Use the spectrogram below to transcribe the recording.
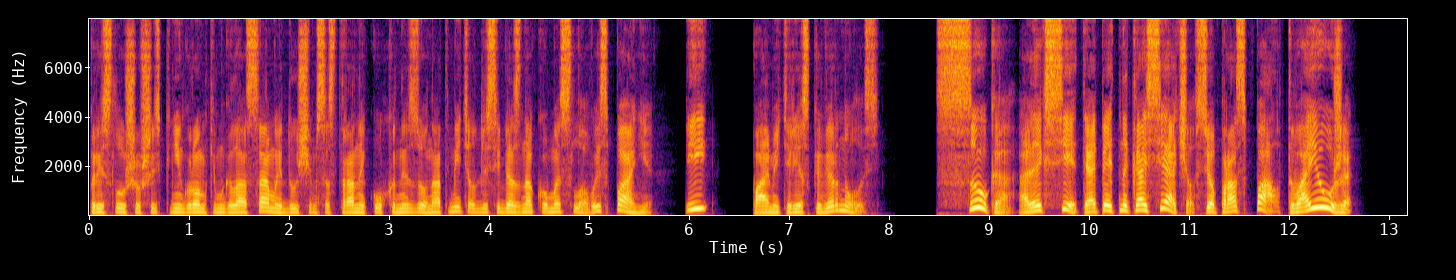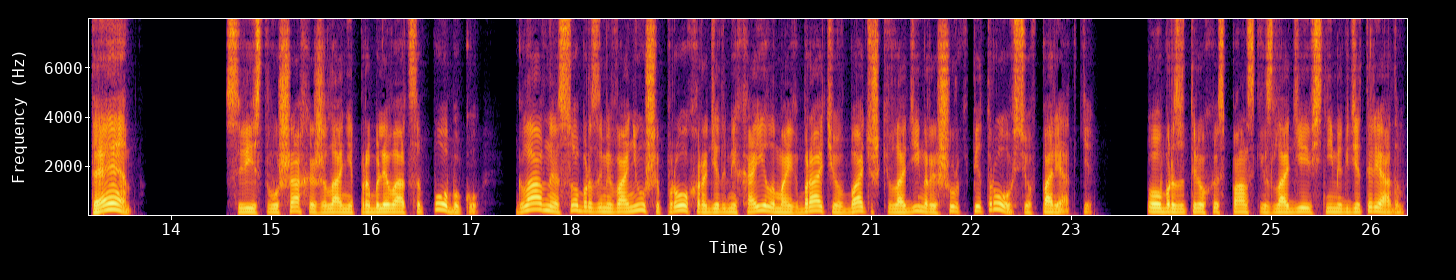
Прислушавшись к негромким голосам, идущим со стороны кухонной зоны, отметил для себя знакомое слово «Испания». И память резко вернулась. «Сука! Алексей, ты опять накосячил, все проспал. Твою же! Темп!» Свист в ушах и желание проблеваться по боку. Главное, с образами Ванюши, Прохора, деда Михаила, моих братьев, батюшки Владимира и Шурки Петрова все в порядке. Образы трех испанских злодеев с ними где-то рядом.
